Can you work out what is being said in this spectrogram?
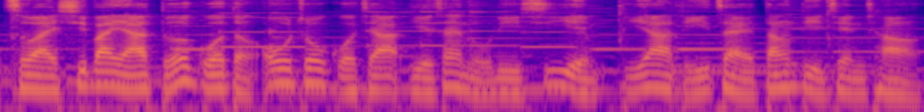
此外，西班牙、德国等欧洲国家也在努力吸引比亚迪在当地建厂。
